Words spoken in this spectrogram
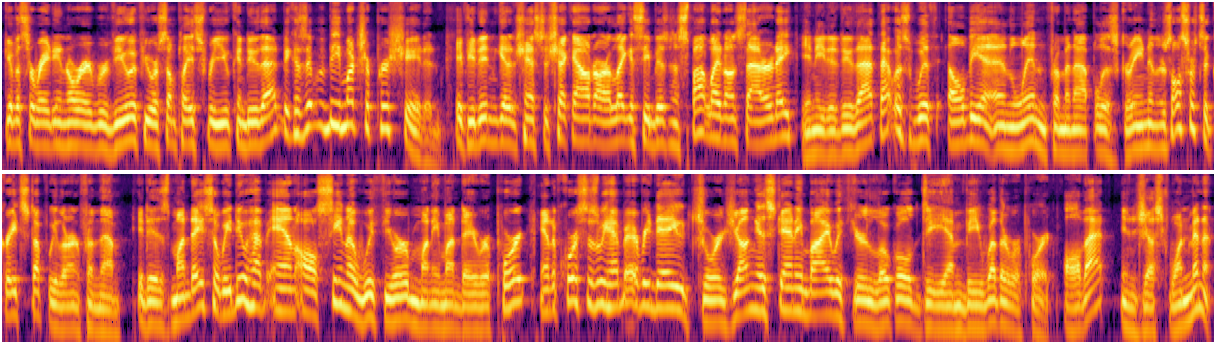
Give us a rating or a review if you are someplace where you can do that because it would be much appreciated. If you didn't get a chance to check out our Legacy Business Spotlight on Saturday, you need to do that. That was with Elvia and Lynn from Annapolis Green, and there's all sorts of great stuff we learned from them. It is Monday, so we do have Ann Alsina with your Money Monday report. And of course, as we have every day, George Young is standing by with your local DMV weather report. All that in just one minute.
